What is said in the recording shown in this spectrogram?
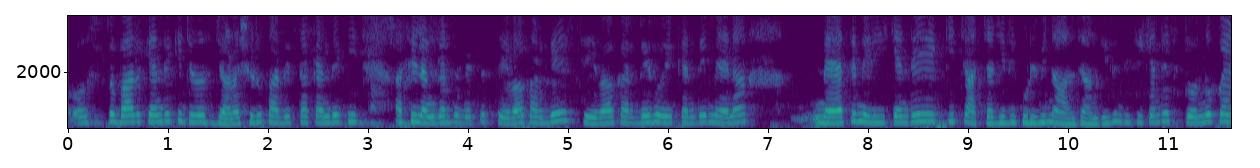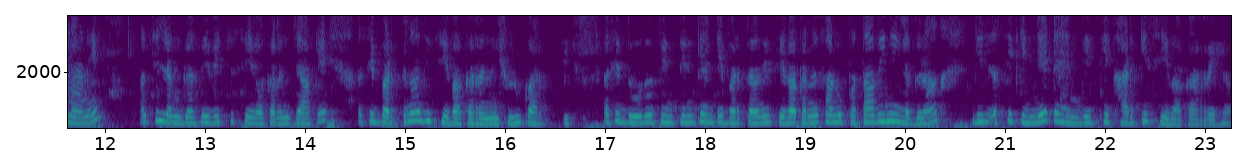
ਉਸ ਤੋਂ ਬਾਅਦ ਕਹਿੰਦੇ ਕਿ ਜਦੋਂ ਅਸੀਂ ਜਾਣਾ ਸ਼ੁਰੂ ਕਰ ਦਿੱਤਾ, ਕਹਿੰਦੇ ਕਿ ਅਸੀਂ ਲੰਗਰ ਦੇ ਵਿੱਚ ਸੇਵਾ ਕਰਦੇ ਸੇਵਾ ਕਰਦੇ ਹੋਏ ਕਹਿੰਦੇ ਮੈਂ ਨਾ, ਮੈਂ ਅਤੇ ਮੇਰੀ ਕਹਿੰਦੇ ਕਿ ਚਾਚਾ ਜੀ ਦੀ ਕੁੜੀ ਵੀ ਨਾਲ ਜਾਂਦੀ ਹੁੰਦੀ ਸੀ, ਕਹਿੰਦੇ ਅਸੀਂ ਦੋਨੋਂ ਭੈਣਾਂ ਨੇ ਅਸੀਂ ਲੰਗਰ ਦੇ ਵਿੱਚ ਸੇਵਾ ਕਰਨ ਜਾ ਕੇ ਅਸੀਂ ਬਰਤਨਾਂ ਦੀ ਸੇਵਾ ਕਰਨੀ ਸ਼ੁਰੂ ਕਰ ਦਿੱਤੀ। ਅਸੀਂ ਦੋ ਦੋ ਤਿੰਨ ਤਿੰਨ ਘੰਟੇ ਬਰਤਨਾਂ ਦੀ ਸੇਵਾ ਕਰਨਾ, ਸਾਨੂੰ ਪਤਾ ਵੀ ਨਹੀਂ ਲੱਗਣਾ ਵੀ ਅਸੀਂ ਕਿੰਨੇ ਟਾਈਮ ਦੇ ਇੱਥੇ ਖੜ੍ਹ ਕੇ ਸੇਵਾ ਕਰ ਰਹੇ ਹਾਂ।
